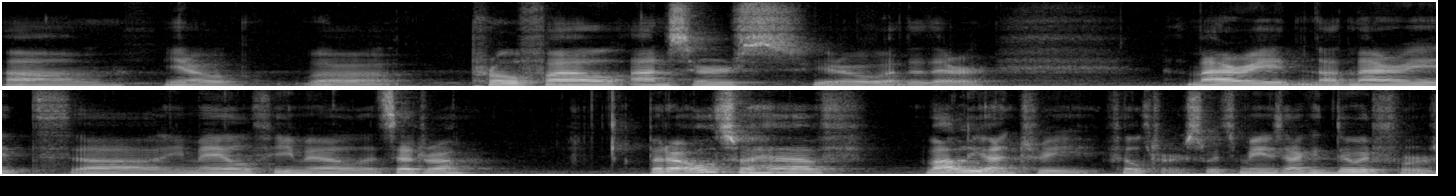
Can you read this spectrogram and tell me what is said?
um, you know uh, profile answers, you know whether they're married, not married, uh, male, female, etc. But I also have value entry filters, which means I could do it for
